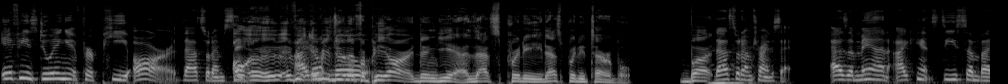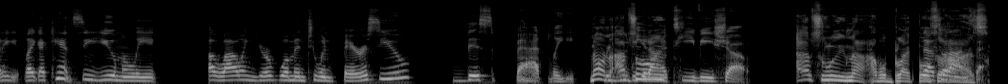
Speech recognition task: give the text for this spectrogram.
If he's doing it for PR, that's what I'm saying. Oh, uh, if, he, if he's doing it for PR, then yeah, that's pretty. That's pretty terrible. But That's what I'm trying to say. As a man, I can't see somebody like I can't see you, Malik, allowing your woman to embarrass you this badly No, no, get on a TV show. absolutely not. I will black both That's her what I'm eyes.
